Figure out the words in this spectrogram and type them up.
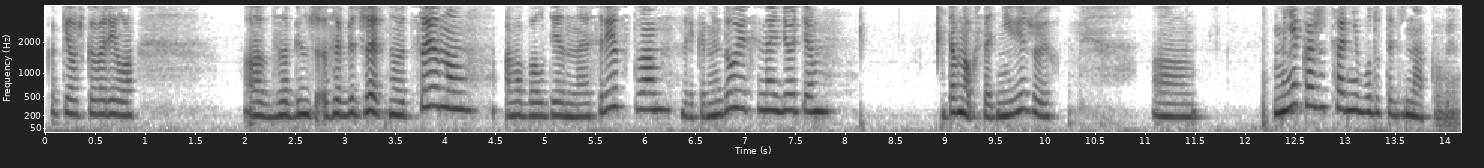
как я уже говорила. За бюджетную цену. Обалденное средство. Рекомендую, если найдете. Давно, кстати, не вижу их. А, мне кажется, они будут одинаковые.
